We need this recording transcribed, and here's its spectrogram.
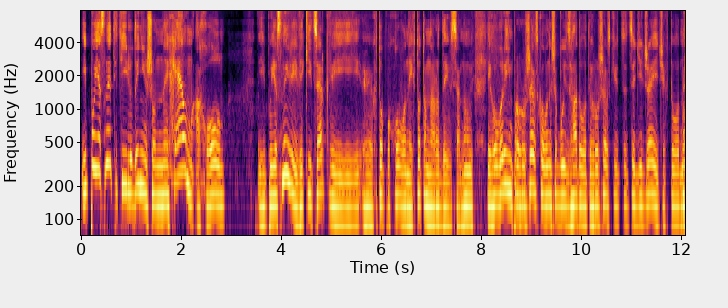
І пояснити тій людині, що не Хелм, а Холм. І поясни, в якій церкві і, е, хто похований, хто там народився. Ну і говори їм про Грушевського, вони ще будуть згадувати Грушевський це, це діджей чи хто. Ну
